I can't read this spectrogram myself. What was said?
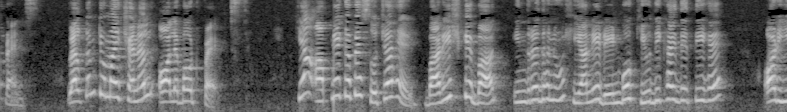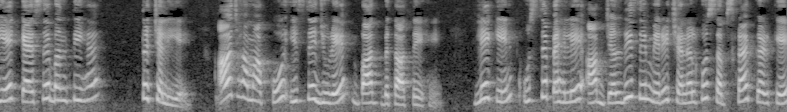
Friends welcome to my channel all about facts क्या आपने कभी सोचा है बारिश के बाद इंद्रधनुष यानी रेनबो क्यों दिखाई देती है और ये कैसे बनती है? तो चलिए, आज हम आपको इससे जुड़े बात बताते हैं। लेकिन उससे पहले आप जल्दी से मेरे चैनल को सब्सक्राइब करके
